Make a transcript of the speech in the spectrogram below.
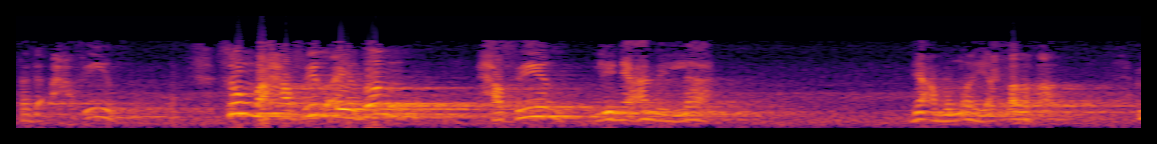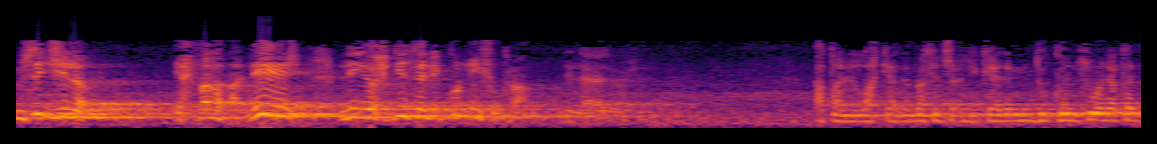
وسلم. هذا حفيظ. ثم حفيظ أيضا حفيظ لنعم الله. نعم الله يحفظها. مسجلة. يحفظها. ليش؟ ليحدث لكل شكرا. لله عز وجل. أعطاني الله كذا ما كنتش عندي كذا من كنت وأنا كذا.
